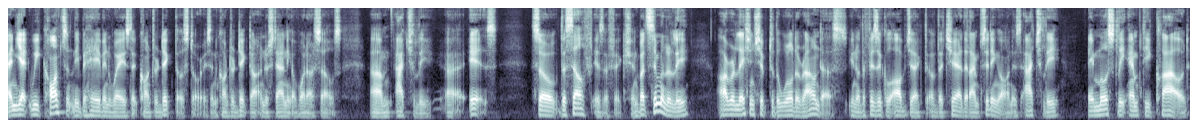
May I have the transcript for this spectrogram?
And yet we constantly behave in ways that contradict those stories and contradict our understanding of what ourselves um, actually uh, is. So the self is a fiction. But similarly, our relationship to the world around us, you know, the physical object of the chair that I'm sitting on is actually a mostly empty cloud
